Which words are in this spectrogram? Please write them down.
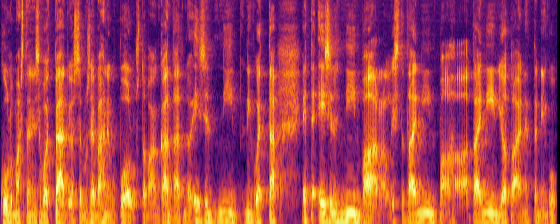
kulmasta, niin sä voit päätyä semmoiseen vähän niin kuin puolustavaan kantaan, että no ei se nyt niin, niin kuin, että, että ei se nyt niin vaarallista tai niin pahaa tai niin jotain, että, niin kuin,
